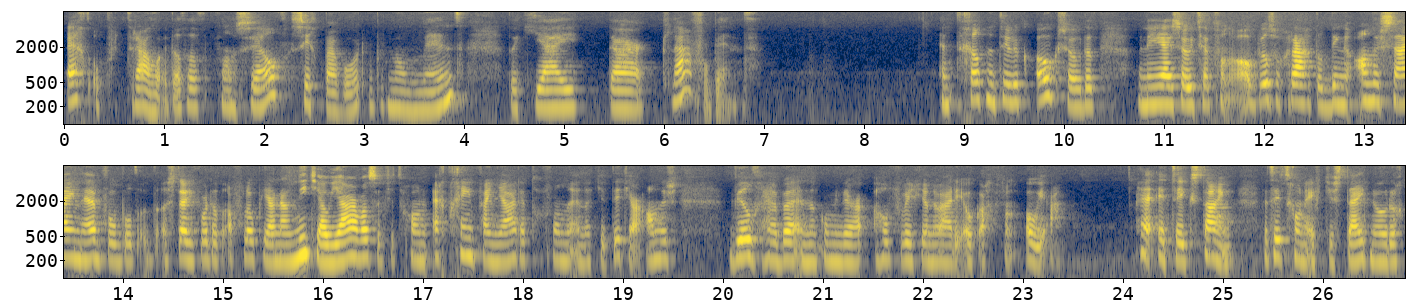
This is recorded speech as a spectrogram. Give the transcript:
echt op vertrouwen dat dat vanzelf zichtbaar wordt op het moment dat jij daar klaar voor bent. En het geldt natuurlijk ook zo dat wanneer jij zoiets hebt van, oh, ik wil zo graag dat dingen anders zijn. Hè? Bijvoorbeeld, stel je voor dat afgelopen jaar nou niet jouw jaar was, dat je het gewoon echt geen fijn jaar hebt gevonden en dat je dit jaar anders wilt hebben. En dan kom je er halverwege januari ook achter van, oh ja, it takes time. Het heeft gewoon eventjes tijd nodig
